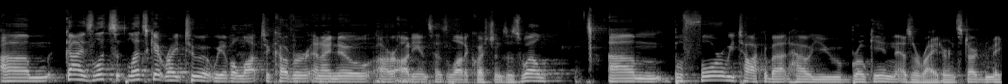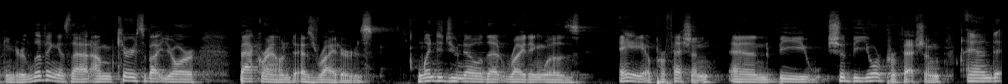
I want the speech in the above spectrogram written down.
um, guys. Let's let's get right to it. We have a lot to cover, and I know our audience has a lot of questions as well. Um, before we talk about how you broke in as a writer and started making your living as that, I'm curious about your background as writers. When did you know that writing was a a profession and b should be your profession? And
